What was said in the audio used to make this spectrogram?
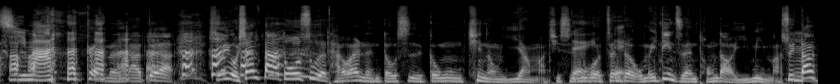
机吗？不 可能啊，对啊。所以我相信大多数的台湾人都是跟庆龙一样嘛。其实如果真的，我们一定只能同岛移民嘛。所以当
